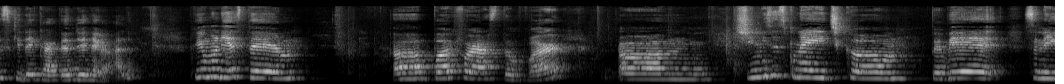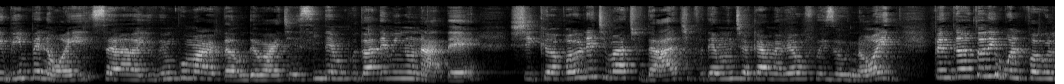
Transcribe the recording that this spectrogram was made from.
deschide cartea în general. Primul este uh, păr fără astâmpăr um, și mi se spune aici că trebuie să ne iubim pe noi, să iubim cum arătăm, deoarece suntem cu toate minunate și că părul e ceva ciudat și putem încerca mereu frizuri noi, pentru că tot timpul părul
